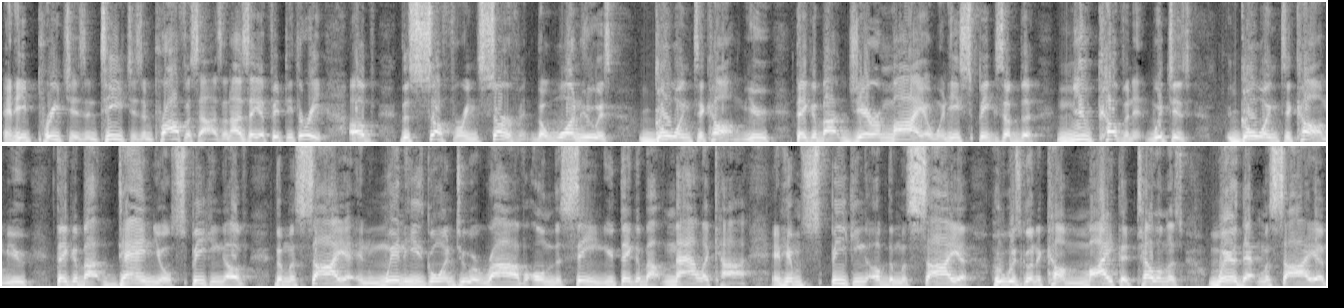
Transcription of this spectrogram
and he preaches and teaches and prophesies in Isaiah 53 of the suffering servant, the one who is going to come. You think about Jeremiah when he speaks of the new covenant, which is going to come. You think about Daniel speaking of the Messiah and when he's going to arrive on the scene. You think about Malachi and him speaking of the Messiah who was going to come. Micah telling us where that Messiah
